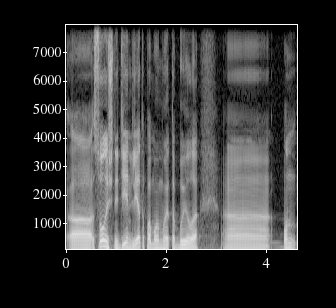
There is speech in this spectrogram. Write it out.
э, солнечный день, лето, по-моему, это было, э, он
